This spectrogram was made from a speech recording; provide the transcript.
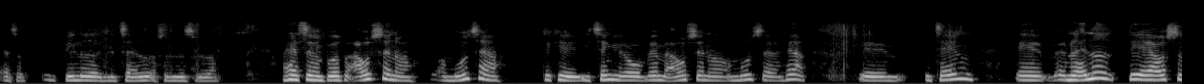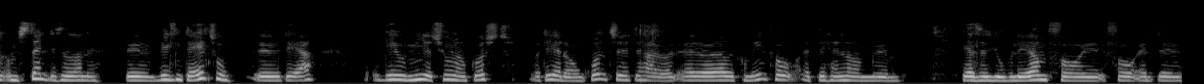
altså billeder er blevet taget osv. osv. Og her ser man både på afsender og modtager. Det kan I tænke lidt over, hvem er afsender og modtager her øh, i talen. Øh, noget andet, det er også sådan omstændighederne, øh, hvilken dato øh, det er. Det er jo 29. august, og det er der jo en grund til. Det har jeg jo allerede kommet ind på, at det handler om, øh, det er altså jubilæum for, øh, for at øh,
